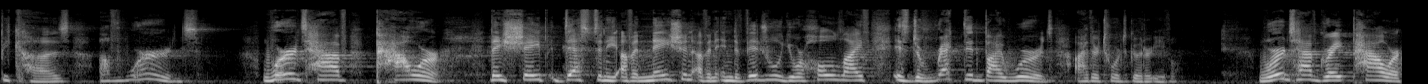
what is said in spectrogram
because of words. Words have power. They shape destiny of a nation, of an individual. Your whole life is directed by words, either towards good or evil. Words have great power.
